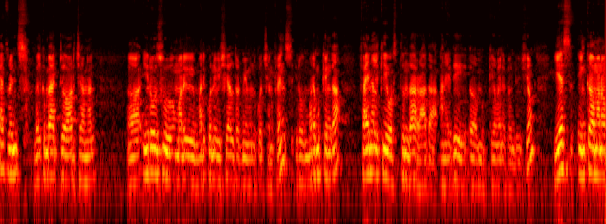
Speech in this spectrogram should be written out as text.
Hi friends welcome back to our channel ఈరోజు మరి మరికొన్ని విషయాలతో మీ ముందుకు వచ్చాను ఫ్రెండ్స్ ఈరోజు మరి ముఖ్యంగా ఫైనల్కి వస్తుందా రాదా అనేది ముఖ్యమైనటువంటి విషయం. ఎస్ ఇంకా మనం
